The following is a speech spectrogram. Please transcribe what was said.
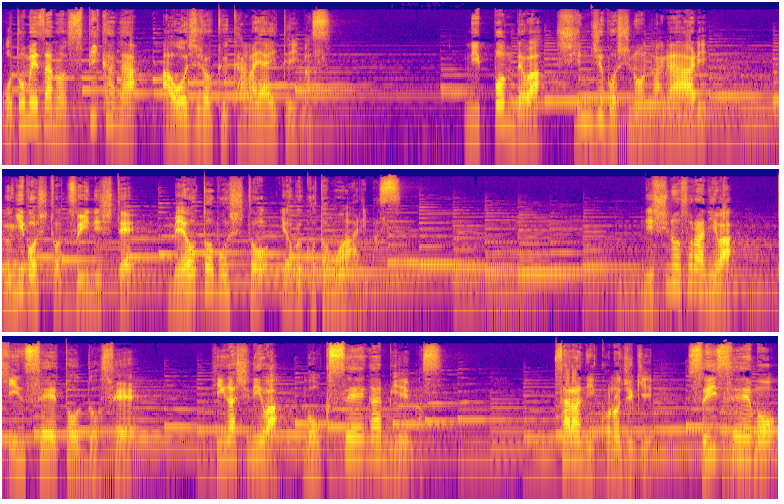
乙女座のスピカが青白く輝いています。日本では真珠星の名があり麦星と対にして夫婦星と呼ぶこともあります。西の空には金星と土星。東には木星が見えます。さらにこの時期水星も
